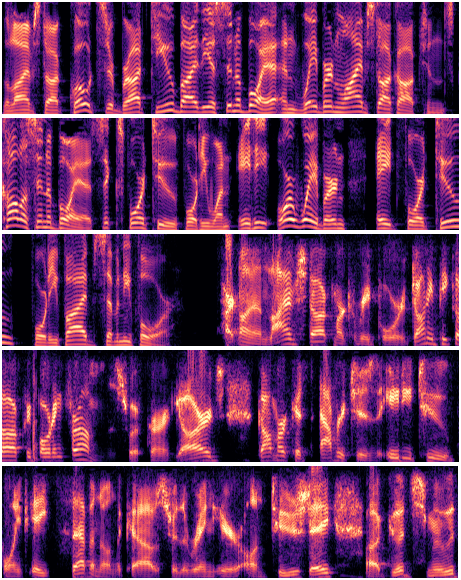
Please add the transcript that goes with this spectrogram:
The livestock quotes are brought to you by the Assiniboia and Weyburn Livestock Auctions. Call Assiniboia 642 4180 or Weyburn 842 4574. Heartland Livestock Market Report. Donnie Peacock reporting from the Swift Current Yards. Got market averages 82.87 on the cows for the ring here on Tuesday. Uh, good smooth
